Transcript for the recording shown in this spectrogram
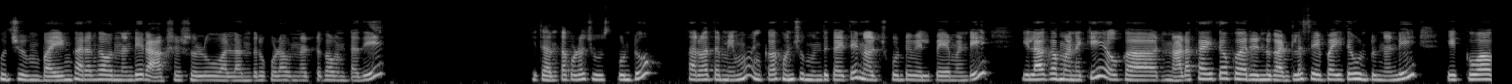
కొంచెం భయంకరంగా ఉందండి. రాక్షసులు వాళ్ళందరూ కూడా ఉన్నట్టుగా ఉంటది. ఇదంతా కూడా చూసుకుంటూ తర్వాత మేము ఇంకా కొంచెం ముందుకైతే నడుచుకుంటూ వెళ్ళిపోయామండి. ఇలాగా మనకి ఒక నడక అయితే ఒక రెండు గంటల సేపు అయితే ఉంటుందండి. ఎక్కువ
